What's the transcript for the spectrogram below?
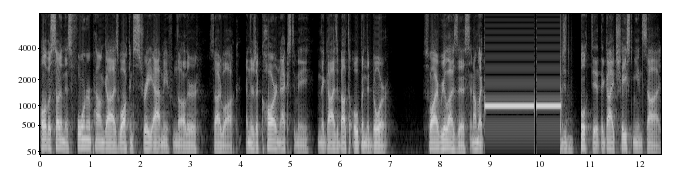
All of a sudden, this 400 pound guy is walking straight at me from the other sidewalk, and there's a car next to me, and the guy's about to open the door. So I realize this, and I'm like, I just booked it. The guy chased me inside,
